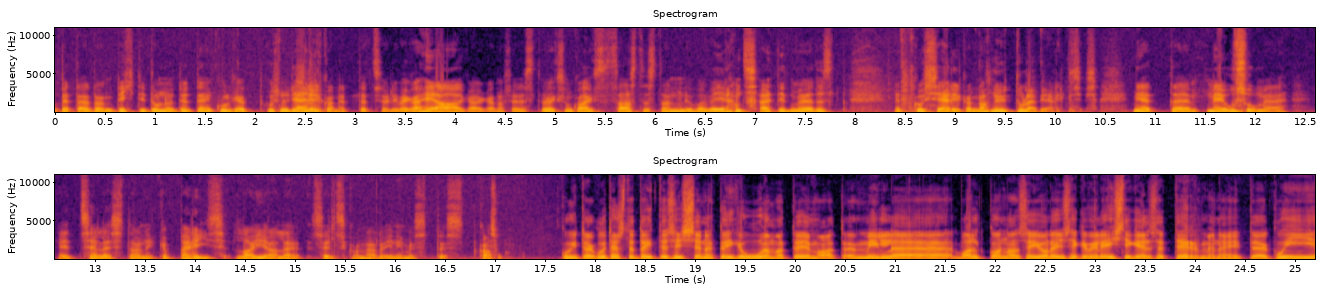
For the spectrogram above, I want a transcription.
õpetajad on tihti tulnud ja ütlenud, kuulge, et kus nüüd järg on, et, et see oli väga hea, aga, aga noh, sellest üheksakümne kaheksast aastast on juba veerand sajandit möödas, et kus järg on, noh nüüd tuleb järg siis. nii et äh, me usume, et sellest on ikka päris laiale seltskonnale inimestest kasu kuid kuidas te tõite sisse need kõige uuemad teemad, mille valdkonnas ei ole isegi veel eestikeelseid termineid, kui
